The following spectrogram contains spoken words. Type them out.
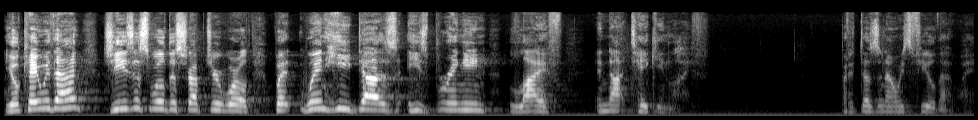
You okay with that? Jesus will disrupt your world. But when he does, he's bringing life and not taking life. But it doesn't always feel that way.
